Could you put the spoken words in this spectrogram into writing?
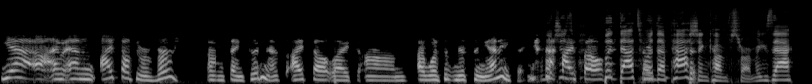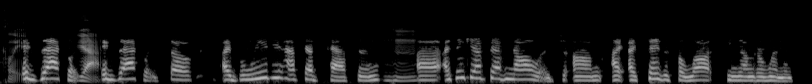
yeah, I, and I felt the reverse. Um, thank goodness. I felt like um, I wasn't missing anything. Is- I felt But that's where the passion comes from. Exactly. exactly, Yeah. exactly. So I believe you have to have passion. hmm Uh, I think you have to have knowledge. Um, I, I say this a lot to younger women.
